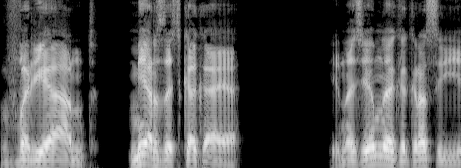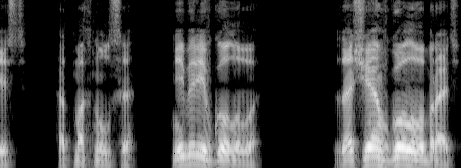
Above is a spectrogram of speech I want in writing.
Вариант! Мерзость какая!» «Иноземная как раз и есть», — отмахнулся. «Не бери в голову». «Зачем в голову брать?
